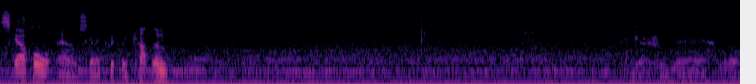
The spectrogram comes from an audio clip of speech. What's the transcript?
scalpel and I'm just going to quickly cut them. And go from there. Whoa.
